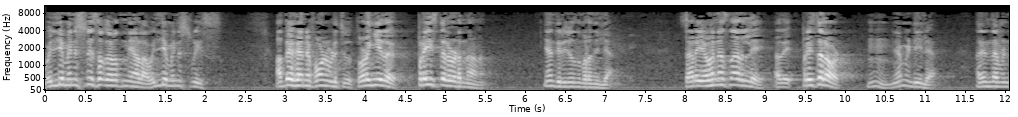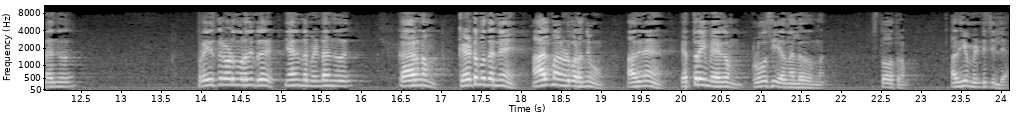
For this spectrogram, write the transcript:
വലിയ മിനിസ്ട്രീസ് ഒക്കെ ആളാ. വലിയ മിനിസ്ട്രീസ് അദ്ദേഹം എന്നെ ഫോൺ വിളിച്ചു. തുടങ്ങിയത് പ്രൈസ് തലോട് എന്നാണ്. ഞാൻ തിരിച്ചൊന്നും പറഞ്ഞില്ല. സാറേ യോഹനസ് സാറല്ലേ? അതെ പ്രൈസ് തലോട് ഞാൻ മിണ്ടിയില്ല. അതെന്താ മിണ്ടാഞ്ഞത്? പ്രേയത്തിലോടെന്ന് പറഞ്ഞിട്ട് ഞാൻ എന്താ മിണ്ടാഞ്ഞത്? കാരണം കേട്ടപ്പോ തന്നെ ആത്മാവിനോട് പറഞ്ഞു അതിന് എത്രയും വേഗം ക്ലോസ് ചെയ്യാൻ നല്ലതെന്ന്. സ്തോത്രം. അധികം മിണ്ടിച്ചില്ല.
